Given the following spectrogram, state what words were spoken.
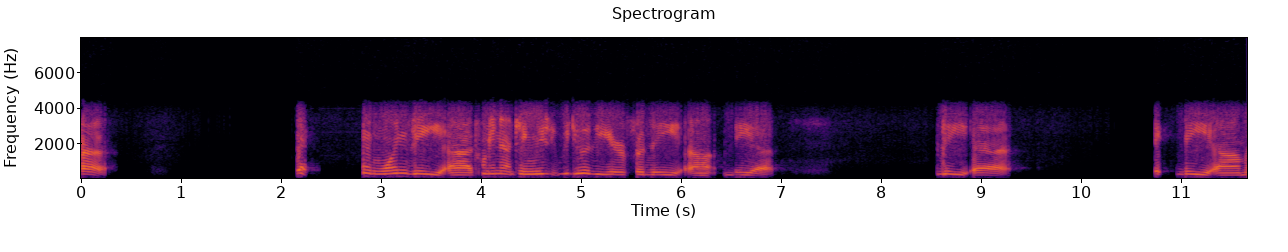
Uh, and won the uh, 2019 Music Video of the Year for the uh, the uh, the uh, the um,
